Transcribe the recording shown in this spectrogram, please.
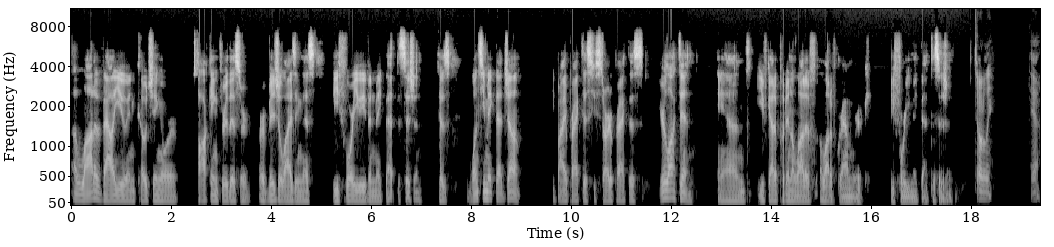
a lot of value in coaching or talking through this or, or visualizing this before you even make that decision. Because once you make that jump, you buy a practice, you start a practice, you're locked in and you've got to put in a lot of a lot of groundwork before you make that decision. Totally. Yeah.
